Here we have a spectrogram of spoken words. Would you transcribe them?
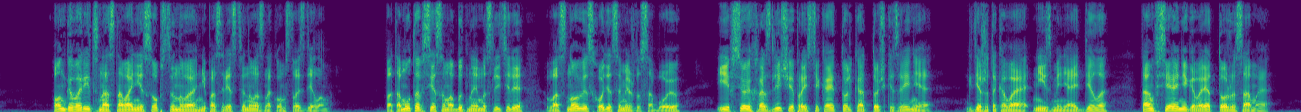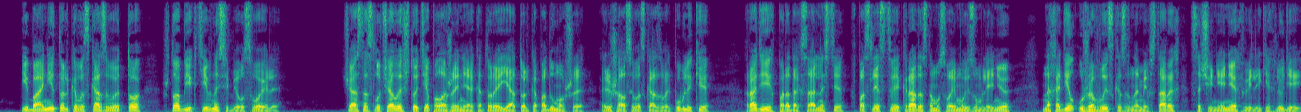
Он говорит на основании собственного непосредственного знакомства с делом. Потому-то все самобытные мыслители – в основе сходятся между собою, и все их различие проистекает только от точки зрения, где же таковая не изменяет дело, там все они говорят то же самое, ибо они только высказывают то, что объективно себе усвоили. Часто случалось, что те положения, которые я, только подумавши, решался высказывать публике, ради их парадоксальности, впоследствии к радостному своему изумлению – находил уже высказанными в старых сочинениях великих людей.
